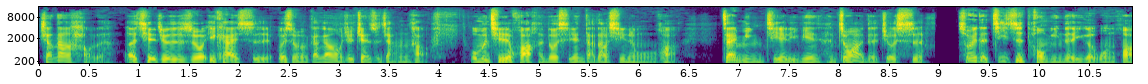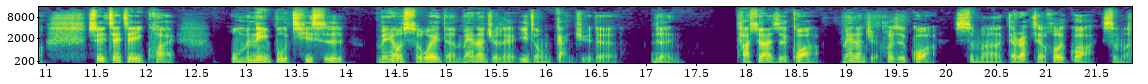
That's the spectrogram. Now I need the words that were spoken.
相当好的，而且就是说一开始为什么刚刚我觉得 James 讲很好，我们其实花很多时间打造信任文化，在敏捷里面很重要的就是所谓的极致透明的一个文化，所以在这一块，我们内部其实没有所谓的 manager 的一种感觉的人，他虽然是挂 manager 或是挂什么 director 或挂什么，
